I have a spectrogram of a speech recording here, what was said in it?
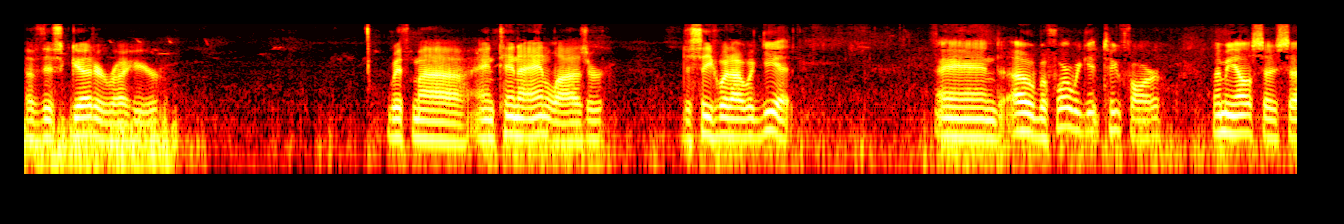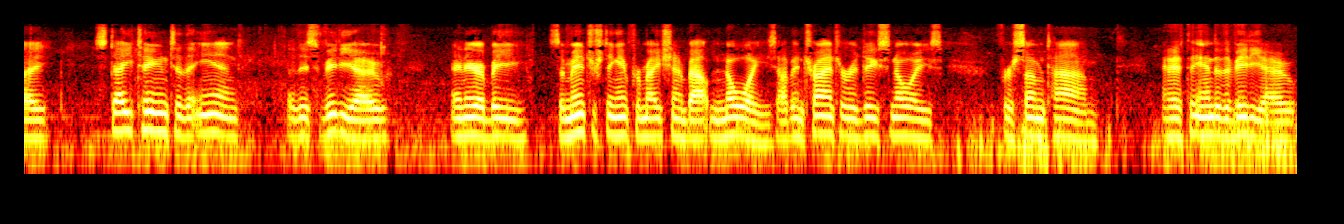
of this gutter right here with my antenna analyzer to see what I would get. And oh, before we get too far, let me also say, stay tuned to the end of this video and there'll be some interesting information about noise. I've been trying to reduce noise for some time. And at the end of the video,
